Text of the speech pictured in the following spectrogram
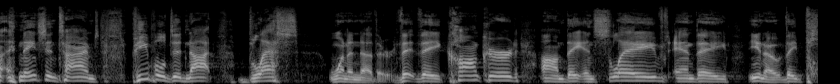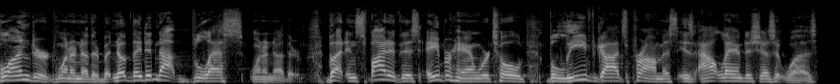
in ancient times, people did not bless one another. They, they conquered, um, they enslaved, and they, you know, they plundered one another. But no, they did not bless one another. But in spite of this, Abraham, we're told, believed God's promise, is outlandish as it was,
